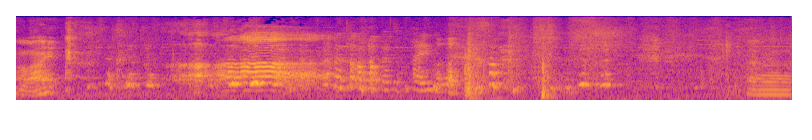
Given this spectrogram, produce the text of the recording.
All right. Painful. Uh,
